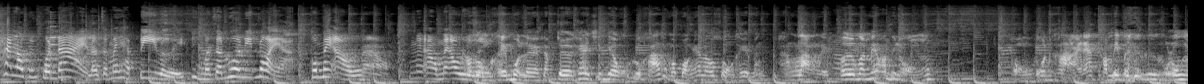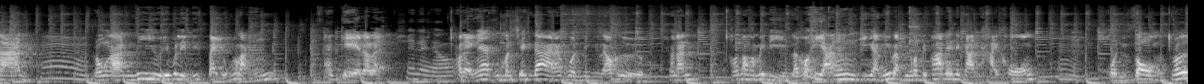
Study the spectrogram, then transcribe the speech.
ถ้าเราเป็นคนได้เราจะไม่แฮปปี้เลยถึงมันจะรั่วนิดหน่อยอะก็ไม่เอาไม่เอาไม่เอาไม่เอาเลเราส่ย งเค็มหมดเลยแต่เจอแค่ชิ้นเดียวลูกค้าส่งมาบอกแค่เราส่งเค็มทั้งทั้งลังเลยเออมันไม่ความผิดของของคนขายนะทำไม่เป็นก็คือของโรงงาน อืม โรงงานที่อยู่ที่ผลิตที่แปะอยู่ข้างหลัง แพ็กเกจอะไรใช่แล้ว อะไรเงี้ยคือมันเช็คได้นะคนจริงๆแล้วคือเพราะฉะนั้นเขาต้องทำให้ดี แล้วก็อีกอย่างหนึงอีกอย่างที่แบบมีความผิดพลาดได้ในการขายของอืมขนส่งเออ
